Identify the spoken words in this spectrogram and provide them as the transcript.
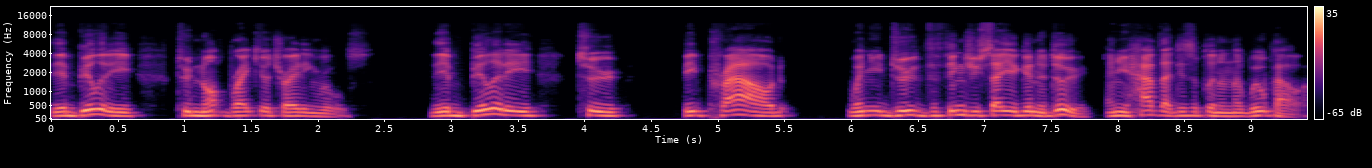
the ability to not break your trading rules, the ability to be proud when you do the things you say you're going to do and you have that discipline and that willpower.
